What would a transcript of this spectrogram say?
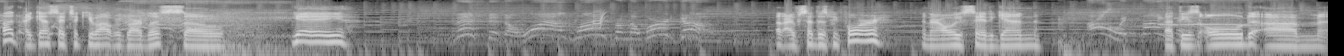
But I guess I took you out regardless, so yay! This is a wild one from the word go. But I've said this before, and I always say it again, Oh, that these old um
